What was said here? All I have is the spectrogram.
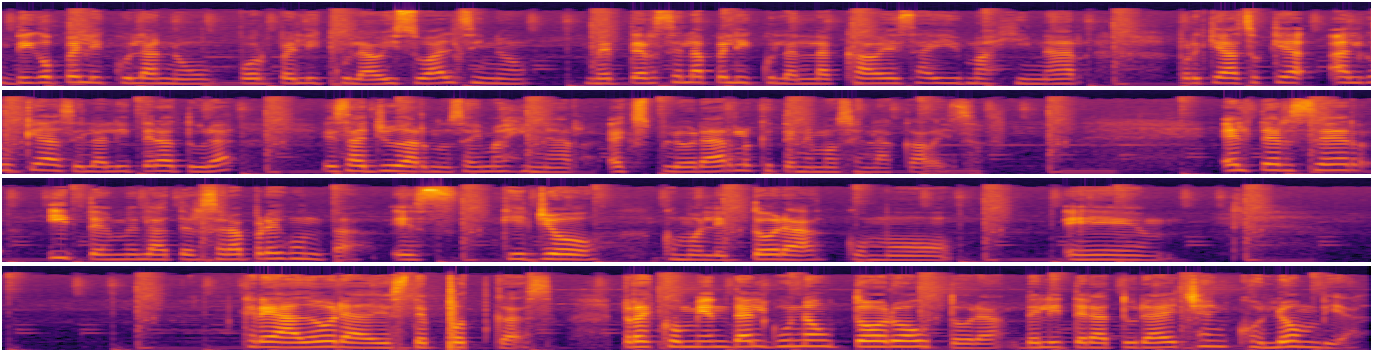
digo película no por película visual, sino meterse la película en la cabeza e imaginar, porque algo que hace la literatura es ayudarnos a imaginar, a explorar lo que tenemos en la cabeza. El tercer ítem, la tercera pregunta, es que yo, como lectora, como eh, creadora de este podcast, recomienda algún autor o autora de literatura hecha en Colombia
